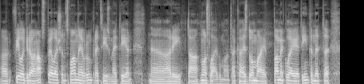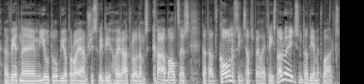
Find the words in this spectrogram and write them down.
ar filigrānu apspēlēšanas manevru un precīzu metienu arī tā noslēgumā. Tā kā es domāju, pameklējiet interneta vietnē YouTube, joprojām šis video ir atrodams, kā Balcers, kā tāds konusiņš apspēlē trīs norvēģis un tad iemet vārdus.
